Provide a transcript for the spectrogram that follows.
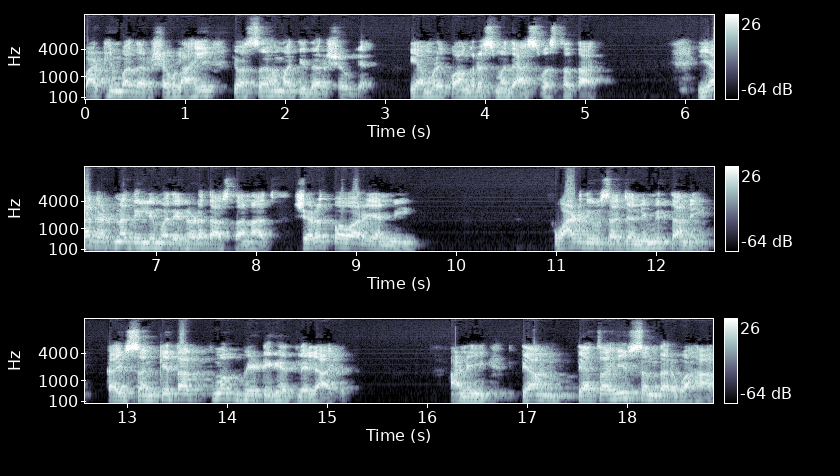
पाठिंबा दर्शवला आहे किंवा सहमती दर्शवली आहे. यामुळे काँग्रेसमध्ये अस्वस्थता आहे. या घटना दिल्लीमध्ये घडत असतानाच शरद पवार यांनी वाढदिवसाच्या निमित्ताने काही संकेतात्मक भेटी घेतलेल्या आहेत. आणि त्या त्याचाही संदर्भ हा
